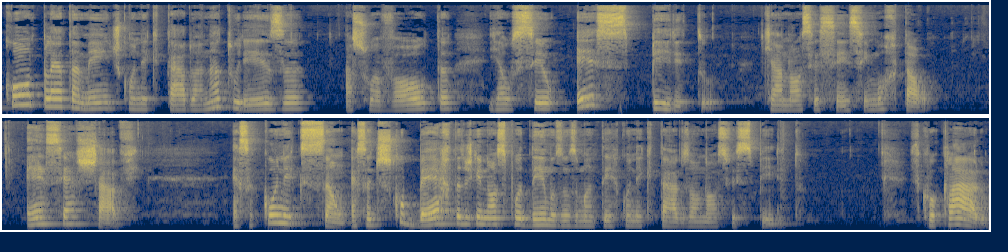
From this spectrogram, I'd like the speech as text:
completamente conectado à natureza, à sua volta e ao seu espírito, que é a nossa essência imortal. Essa é a chave essa conexão, essa descoberta de que nós podemos nos manter conectados ao nosso espírito. Ficou claro?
